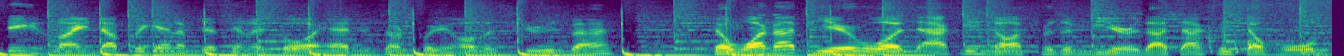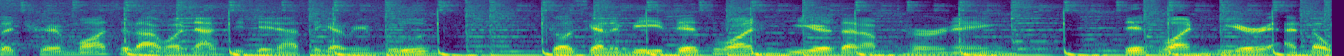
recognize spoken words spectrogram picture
Things lined up again, I'm just gonna go ahead and start putting all the screws back. The one up here was actually not for the mirror, that's actually to hold the trim on, so that one actually didn't have to get removed. So it's gonna be this one here that I'm turning, this one here, and the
